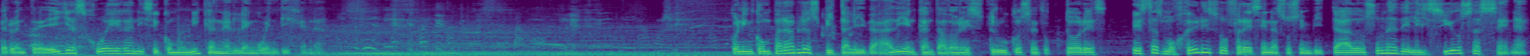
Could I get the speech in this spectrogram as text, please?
pero entre ellas juegan y se comunican en lengua indígena. Con incomparable hospitalidad y encantadores trucos seductores, estas mujeres ofrecen a sus invitados una deliciosa cena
